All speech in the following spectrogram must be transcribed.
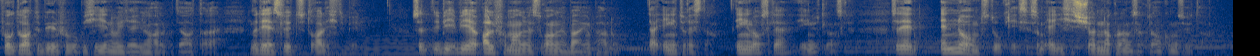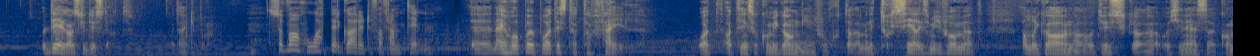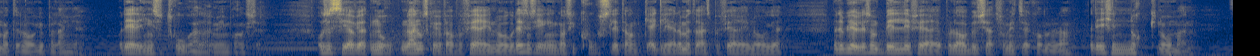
Folk drar til byen for å gå på kino, i Grieghallen, på teateret. Når det er slutt, så drar de ikke til byen. Så vi, vi er altfor mange restauranter i Bergen per nå. Det er ingen turister. Ingen norske, ingen utenlandske. Så det er en enormt stor krise som jeg ikke skjønner hvordan vi skal klare å komme oss ut av. Og det er ganske dystert å tenke på. Så hva håper Gard for fremtiden? Eh, nei, Jeg håper jo på at jeg skal ta feil, og at, at, ting skal komme i gang igjen fortere. Men jeg ser liksom ikke for meg at amerikanere og tyskere og kinesere kommer til Norge på lenge. Og det er det ingen som tror heller i min bransje. Og så sier vi at nå, nei, nå skal vi være på ferie i Norge. Og det syns jeg er en ganske koselig tanke. Jeg gleder meg til å reise på ferie i Norge. Men det blir jo litt sånn billig ferie på lavbudsjett for mitt vedkommende. da. Men det er ikke nok nordmenn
